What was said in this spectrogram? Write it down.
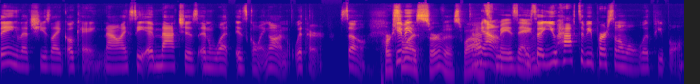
thing that she's like, okay, now I see it matches in what is going on with her. So personalized giving, service. Wow. That's yeah. amazing. so you have to be personable with people.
